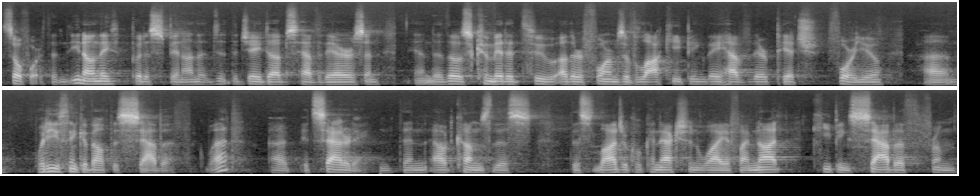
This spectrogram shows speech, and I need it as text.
So forth. And, you know, and they put a spin on it. The J Dubs have theirs, and, and uh, those committed to other forms of law keeping, they have their pitch for you. Um, what do you think about the Sabbath? What? Uh, it's Saturday. And then out comes this, this logical connection why, if I'm not keeping Sabbath from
